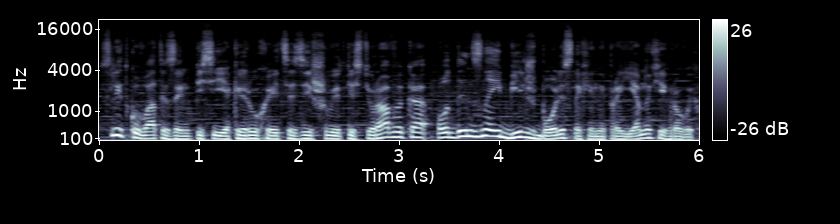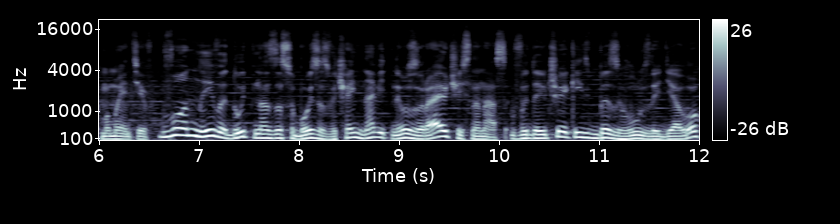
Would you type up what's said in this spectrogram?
Слідкувати за NPC, який рухається зі швидкістю равлика, один з найбільш болісних і неприємних ігрових моментів. Вони ведуть нас за собою зазвичай навіть не озираючись на нас, видаючи якийсь безглуздий діалог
